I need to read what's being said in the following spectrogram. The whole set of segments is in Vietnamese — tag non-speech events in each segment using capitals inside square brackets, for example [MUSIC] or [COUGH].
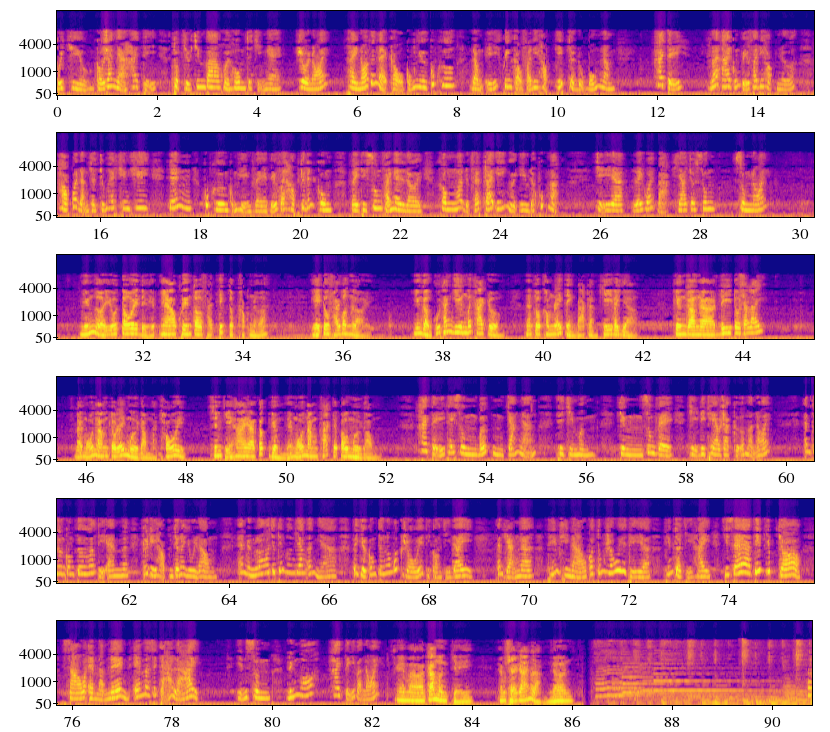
Buổi chiều, cậu ra nhà hai tỷ, thuộc chiều chim bao hồi hôm cho chị nghe, rồi nói, thầy nói với mẹ cậu cũng như Cúc Hương, đồng ý khuyên cậu phải đi học tiếp cho đủ bốn năm. Hai tỷ, nói ai cũng biểu phải đi học nữa, học quá đặng cho chúng hết khiên khi, đến Cúc Hương cũng hiện về biểu phải học cho đến cùng, vậy thì Xuân phải nghe lời, không được phép trái ý người yêu đã khuất mặt. Chị à, lấy quái bạc giao cho Xuân, Xuân nói. Những người yêu tôi đều hiệp nhau khuyên tôi phải tiếp tục học nữa, vậy tôi phải vâng lời. Nhưng gần cuối tháng Giêng mới khai trường, nên tôi không lấy tiền bạc làm chi bây giờ. Chừng gần à, đi tôi sẽ lấy. Lại mỗi năm tôi lấy 10 đồng mà thôi. Xin chị hai à, cất dùm để mỗi năm phát cho tôi 10 đồng. Hai tỷ thấy Xuân bớt chán nản, thì chị mừng. Chừng Xuân về, chị đi theo ra cửa mà nói. Em thương con Tư thì em cứ đi học cho nó vui lòng. Em đừng lo cho Tiếm Hương Giang ở nhà, bây giờ con Tư nó mất rồi thì còn chị đây. Em dặn à, Thiếm khi nào có túng rối thì à, Thiếm cho chị hay, chị sẽ tiếp giúp cho. Sau em làm nên, em sẽ trả lại. Vĩnh Xuân đứng ngó hai tỷ và nói. Em à, cảm ơn chị, em sẽ ráng làm nên. Kỳ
